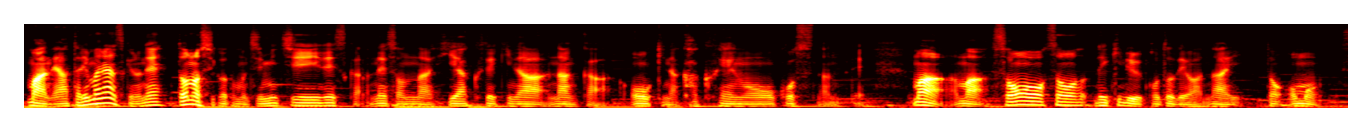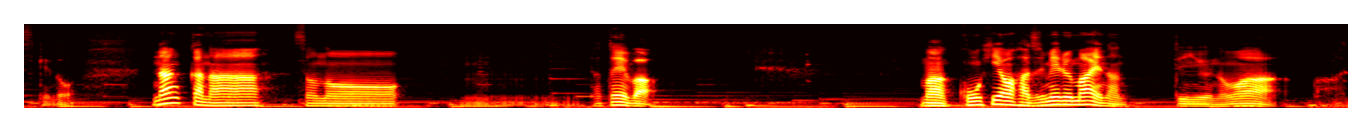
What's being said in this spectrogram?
まあね、当たり前なんですけどね、どの仕事も地道ですからね、そんな飛躍的な、なんか大きな確変を起こすなんて、まあまあ、そうそうできることではないと思うんですけど、なんかな、その、うん、例えば、まあ、コーヒーを始める前なんていうのは、まあ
